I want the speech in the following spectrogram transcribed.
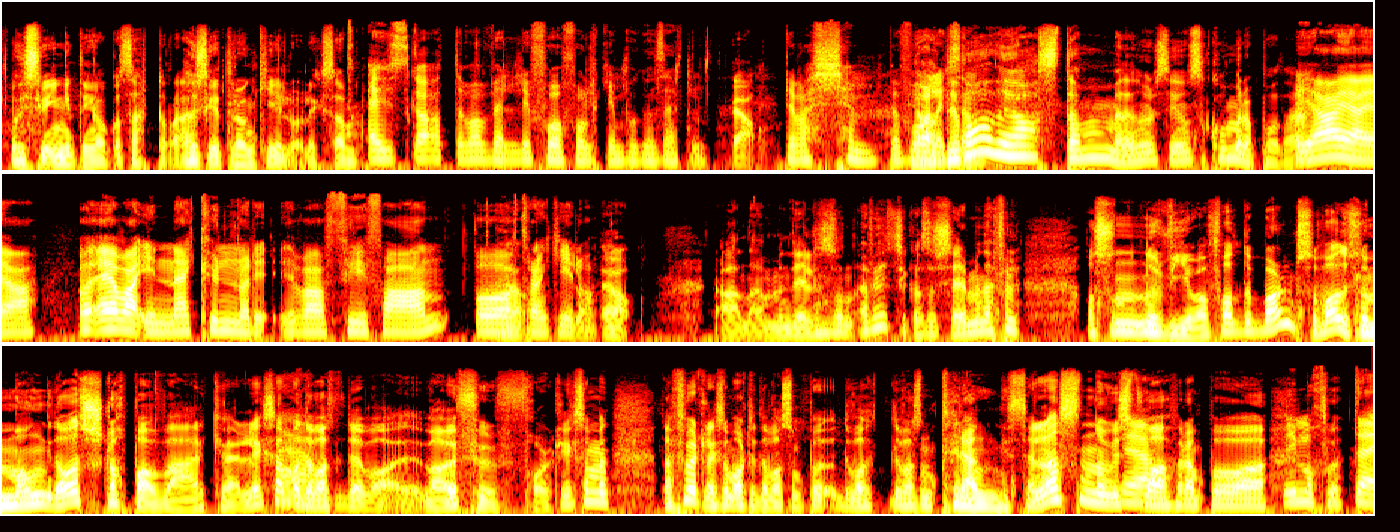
Og husker ingenting av konsertene. Jeg husker Tranquilo, liksom. Jeg husker at det var veldig få folk inn på konserten. Ja. Det var kjempefå, Ja, liksom. det var det, ja. Stemmer det. Når du sier det, så kommer jeg på det. Ja, ja, ja. Og jeg var inne kun når det var Fy faen og Ja. Tranquilo. Ja. Ja, nei, men det er liksom sånn Jeg vet ikke hva som skjer, men jeg føler Altså, når vi var fadderbarn, så var det sånn mange Da var det slapp av hver kveld, liksom. Ja. Og det var, det var, var jo full folk, liksom. Men da følte jeg liksom alltid det var sånn på Det var, det var sånn trengsel, nesten, når vi Ja. var frem på Vi måtte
